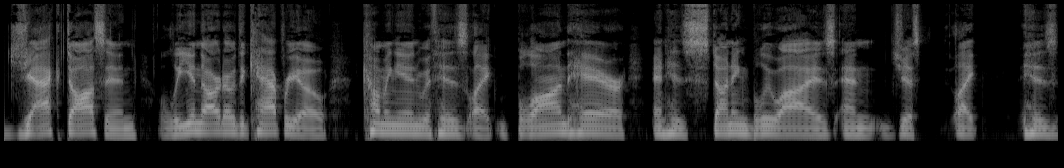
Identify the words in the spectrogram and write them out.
Jack Dawson, Leonardo DiCaprio coming in with his like blonde hair and his stunning blue eyes and just like his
